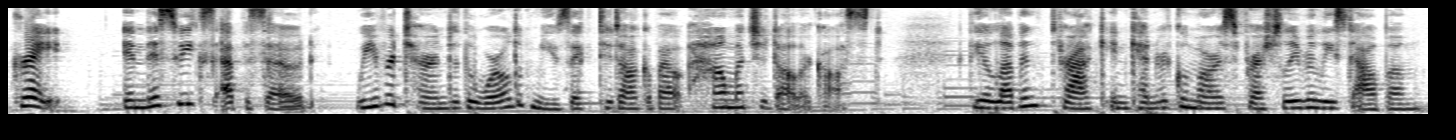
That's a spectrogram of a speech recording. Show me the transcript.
Great. In this week's episode, we return to the world of music to talk about How Much a Dollar Cost, the 11th track in Kendrick Lamar's freshly released album,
